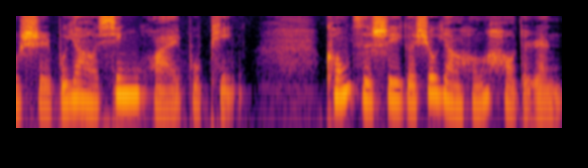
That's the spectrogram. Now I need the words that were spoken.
目是“不要心怀不平”。孔子是一个修养很好的人，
